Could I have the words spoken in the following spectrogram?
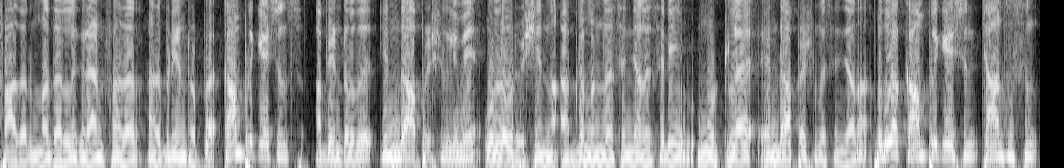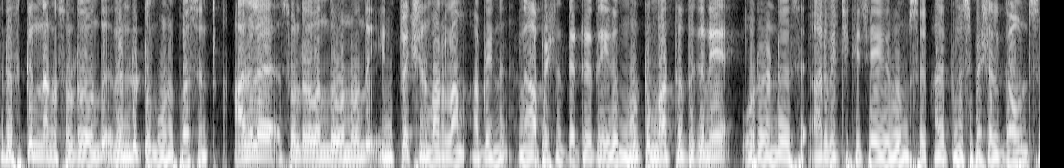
ஃபாதர் மதர் இல்ல கிராண்ட் ஃபாதர் அப்படின்றப்ப காம்ப்ளிகேஷன்ஸ் அப்படின்றது எந்த ஆபரேஷன்லயுமே உள்ள ஒரு விஷயம் தான் அப்டமன்ல செஞ்சாலும் சரி மூட்டுல எந்த ஆபரேஷன்ல செஞ்சாலும் பொதுவா காம்ப்ளிகேஷன் சான்சஸ் ரிஸ்க்னு நாங்க சொல்றது வந்து ரெண்டு டு மூணு பர்சன்ட் அதுல சொல்றது வந்து ஒன்னு வந்து இன்ஃபெக்ஷன் வரலாம் அப்படின்னு ஆபரேஷன் தேட்டர் இது மூட்டு மாத்தத்துக்குன்னே ஒரு ரெண்டு அறுவை சிகிச்சை ரூம்ஸ் அதுக்குன்னு ஸ்பெஷல் கவுன்ஸ்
